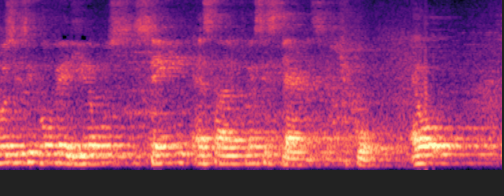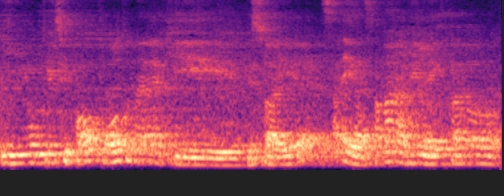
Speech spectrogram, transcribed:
nos desenvolveríamos sem essa influência externa. Assim, tipo, é o, e o principal ponto, né, que isso aí é essa, aí, essa maravilha aí que está no.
